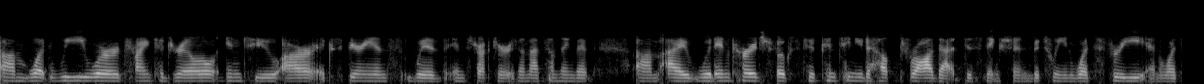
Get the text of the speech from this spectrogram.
um, what we were trying to drill into our experience with instructors, and that's something that um, I would encourage folks to continue to help draw that distinction between what's free and what's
